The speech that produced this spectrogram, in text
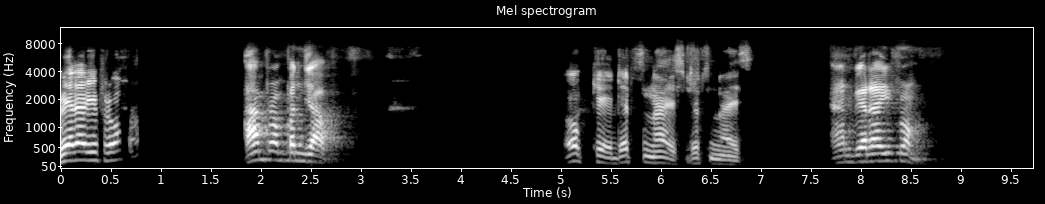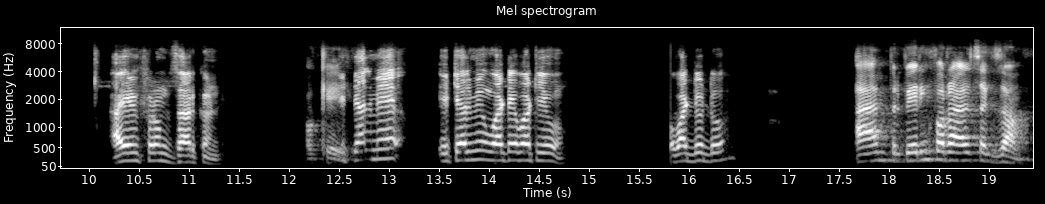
Where are you from? I'm from Punjab. Okay, that's nice. That's nice. And where are you from? I am from Jharkhand. You Okay. tell me, you tell me what about you? What do you do? I am preparing for IELTS exam.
